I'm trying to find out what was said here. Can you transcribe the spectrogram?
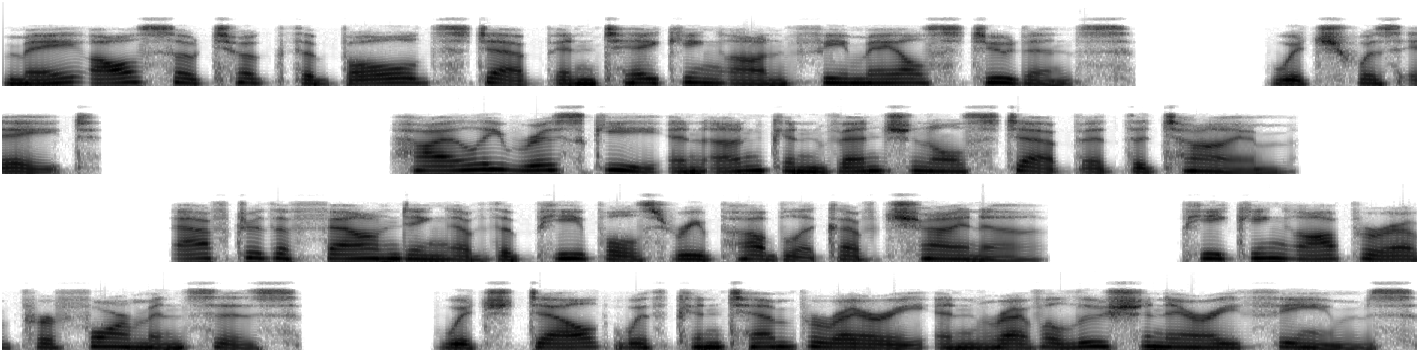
Mei also took the bold step in taking on female students, which was 8 highly risky and unconventional step at the time. After the founding of the People's Republic of China, Peking opera performances, which dealt with contemporary and revolutionary themes,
